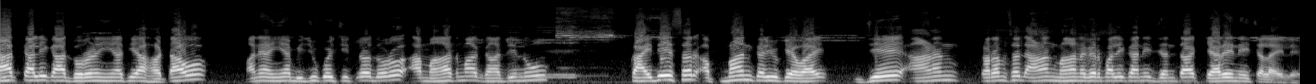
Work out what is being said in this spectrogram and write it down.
તાત્કાલિક આ ધોરણ અહીંયાથી આ હટાવો અને અહીંયા બીજું કોઈ ચિત્ર દોરો. આ મહાત્મા ગાંધીનું કાયદેસર અપમાન કર્યું કહેવાય, જે આણંદ કરમસદ આણંદ મહાનગરપાલિકાની જનતા ક્યારેય નહીં ચલાવી લે.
